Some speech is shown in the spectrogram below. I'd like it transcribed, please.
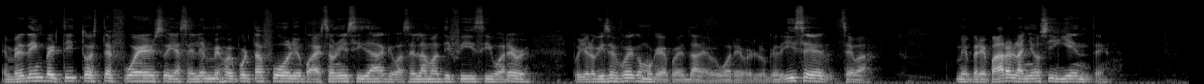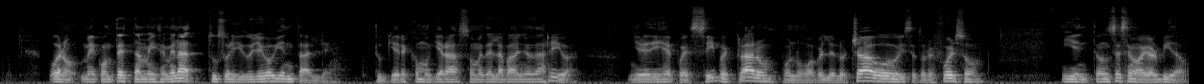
En vez de invertir todo este esfuerzo y hacerle el mejor portafolio para esa universidad que va a ser la más difícil, whatever, pues yo lo que hice fue como que, pues dale, whatever. Lo que hice se va. Me preparo el año siguiente. Bueno, me contestan, me dicen, mira, tu solicitud llegó bien tarde. ¿Tú quieres como quieras someterla para el año de arriba? Y yo le dije, pues sí, pues claro, pues no voy a perder los chavos, hice todo el esfuerzo. Y entonces se me había olvidado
